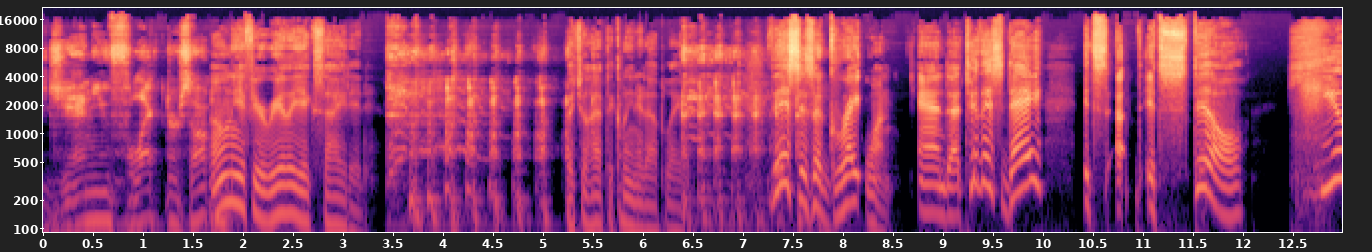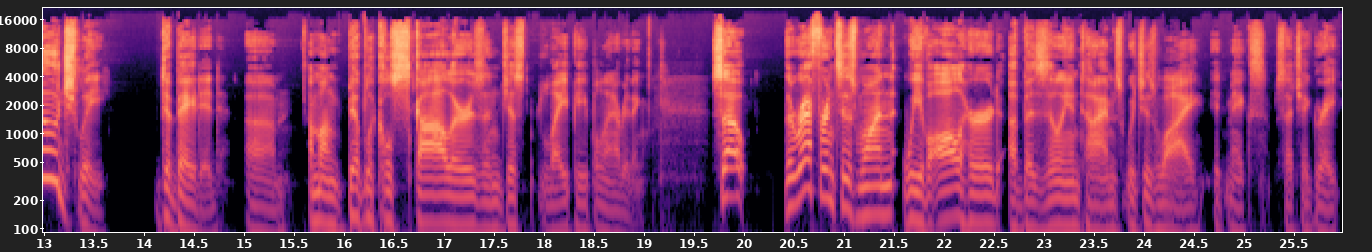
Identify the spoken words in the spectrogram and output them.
genuflect or something? Only if you're really excited. but you'll have to clean it up later. This is a great one. And uh, to this day, it's, uh, it's still hugely debated um, among biblical scholars and just lay people and everything. So, the reference is one we've all heard a bazillion times, which is why it makes such a great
